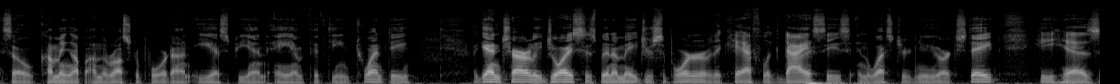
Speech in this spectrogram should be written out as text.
So, coming up on the Rusk Report on ESPN AM 1520. Again, Charlie Joyce has been a major supporter of the Catholic Diocese in Western New York State. He has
